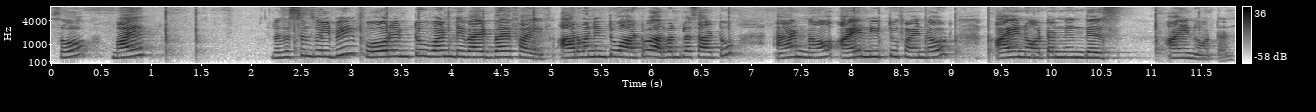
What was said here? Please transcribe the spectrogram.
so my resistance will be 4 into 1 divided by 5 R1 into R2 R1 plus R2 and now I need to find out I Norton in this I Norton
